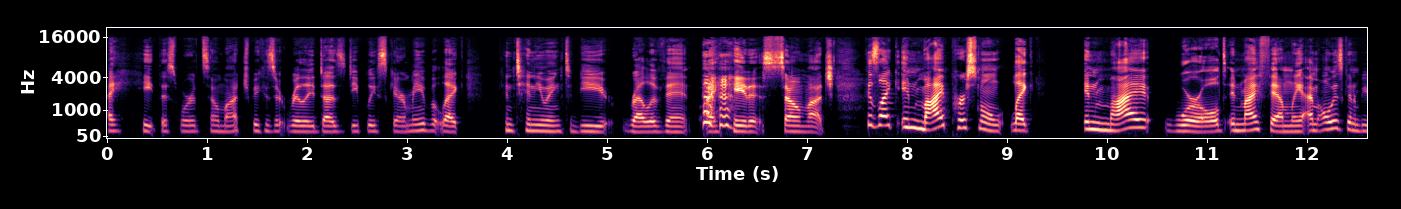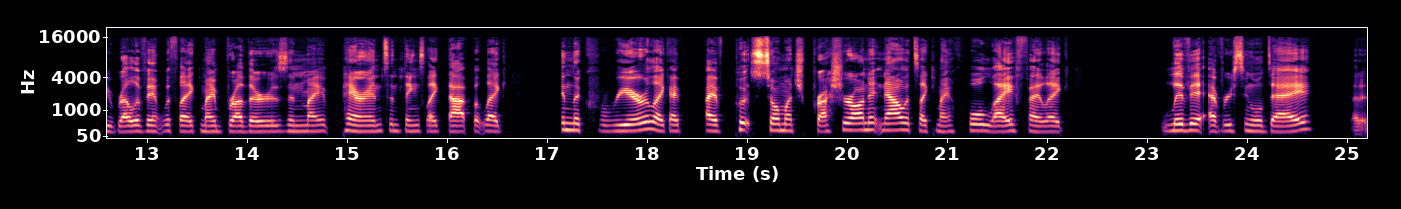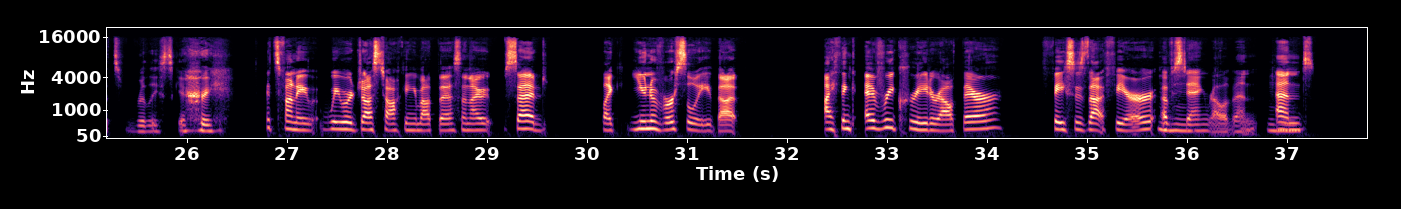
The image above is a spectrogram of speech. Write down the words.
I hate this word so much because it really does deeply scare me. But like continuing to be relevant, I hate it so much. Because like in my personal like in my world, in my family, I'm always going to be relevant with like my brothers and my parents and things like that. But like in the career, like I I've put so much pressure on it now. It's like my whole life. I like live it every single day that it's really scary. It's funny. We were just talking about this, and I said, like, universally, that I think every creator out there faces that fear of Mhm. staying relevant. Mhm. And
